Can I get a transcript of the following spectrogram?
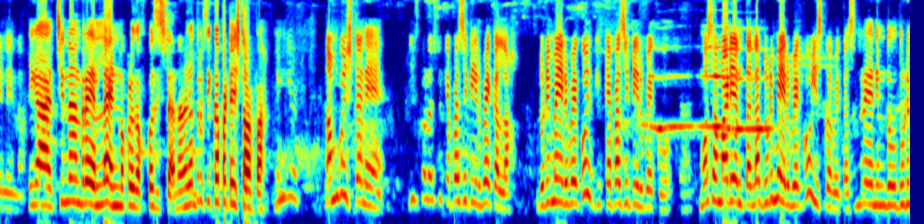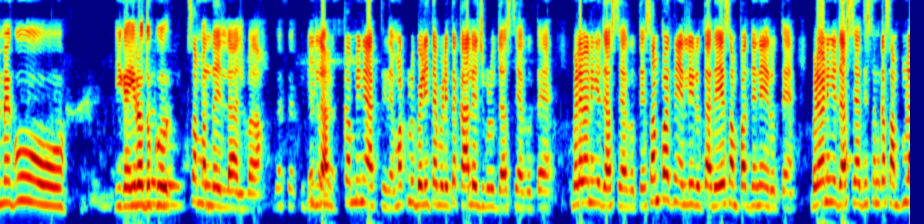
ಏನಿಲ್ಲ. ಈಗ ಚಿನ್ನ ಅಂದ್ರೆ ಎಲ್ಲ ಹೆಣ್ಮಕ್ಳಿಗೆ ಅಫ್ಕೋರ್ಸ್ ಇಷ್ಟ. ನನಗಂತೂ ಸಿಕ್ಕಾಪಟ್ಟೆ ಇಷ್ಟಪ್ಪ ನಮಗೂ? ಇಷ್ಟನೇ. ಈಸ್ಕೊಳ್ಳೋಷ್ಟು ಕೆಪಾಸಿಟಿ ಇರ್ಬೇಕಲ್ಲ. ದುಡಿಮೆ ಇರಬೇಕು ಕೆಪಾಸಿಟಿ ಇರಬೇಕು. ಮೋಸ ಮಾಡಿ ಅಂತಲ್ಲ ದುಡಿಮೆ ಇರಬೇಕು ಈಸ್ಕೋಬೇಕು ಅಂದ್ರೆ ನಿಮ್ದು ದುಡಿಮೆಗೂ ಈಗ ಇರೋದಕ್ಕೂ ಸಂಬಂಧ ಇಲ್ಲ ಅಲ್ವಾ? ಇಲ್ಲ ಕಮ್ಮಿನೇ ಆಗ್ತಿದೆ. ಮಕ್ಕಳು ಬೆಳೀತಾ ಬೆಳೀತಾ ಕಾಲೇಜ್ಗಳು ಜಾಸ್ತಿ ಆಗುತ್ತೆ. ಬೆಳವಣಿಗೆ ಜಾಸ್ತಿ ಆಗುತ್ತೆ. ಸಂಪಾದನೆ ಎಲ್ಲಿರುತ್ತೆ? ಅದೇ ಸಂಪಾದನೆ ಇರುತ್ತೆ. ಬೆಳವಣಿಗೆ ಜಾಸ್ತಿ ಆದ ತನಕ ಸಂಬಳ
